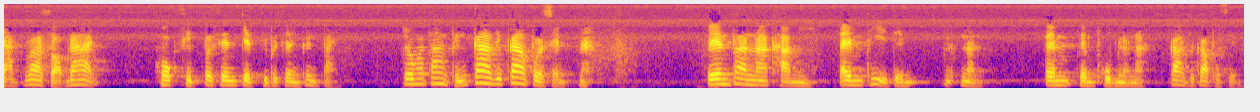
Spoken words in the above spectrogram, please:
จัดว่าสอบได้หกสิบเปอร์เซ็นเจ็ดสิบเปอร์เซ็นขึ้นไปจนกระทั่งถึงเก้าสิบเก้าเปอร์เซ็นต์เป็นพระอนาคามี เต็มที่เต็มนั่นเต็มเต็มภูมิแล้วนะเก้าสิบเก้าเปอร์เซ็นต์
